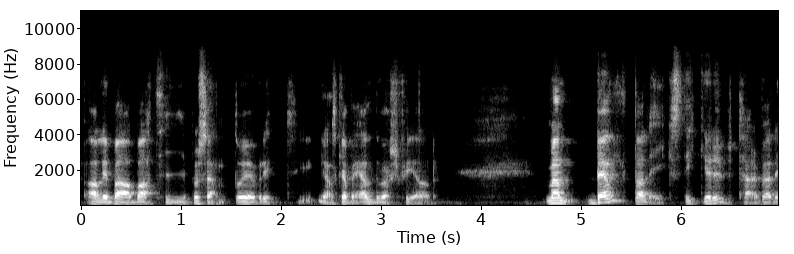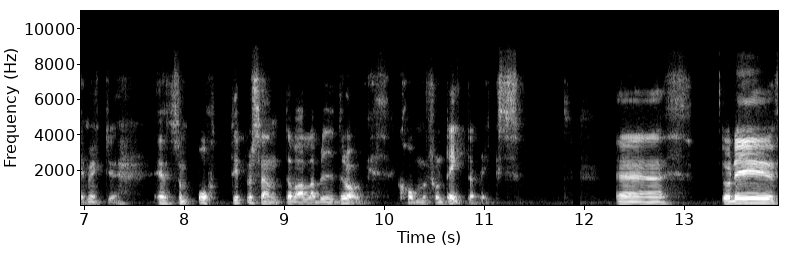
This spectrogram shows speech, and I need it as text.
Alibaba 10% och övrigt ganska väl diversifierad. Men Delta Lake sticker ut här väldigt mycket eftersom 80% av alla bidrag kommer från Databricks. Eh, och det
